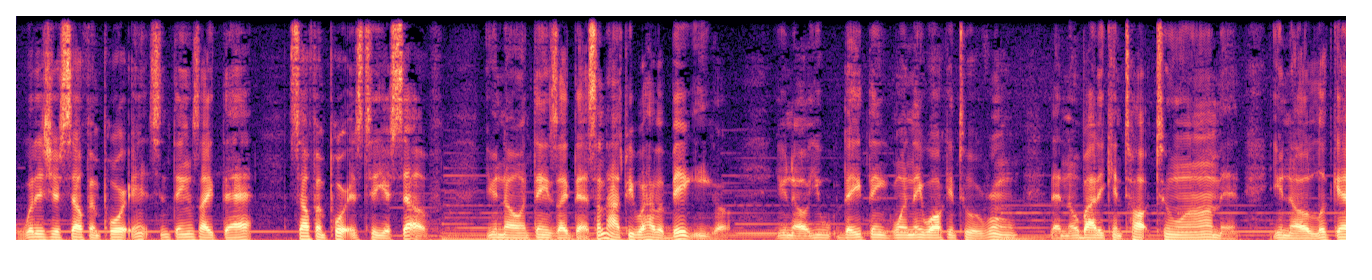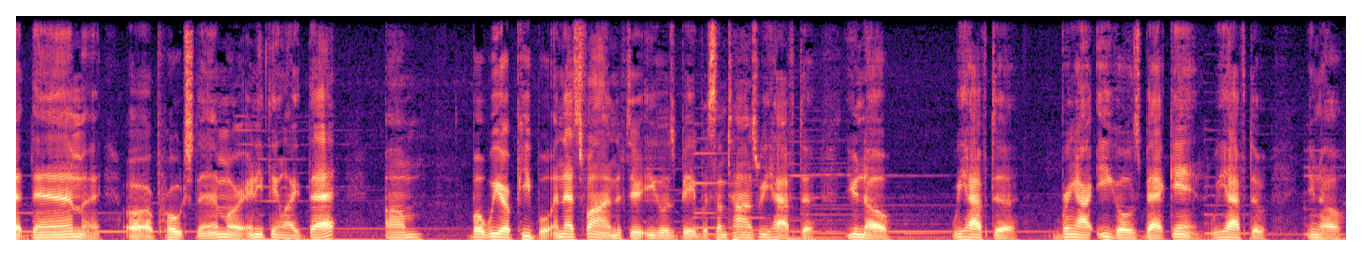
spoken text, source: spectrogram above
what is your self importance and things like that. Self importance to yourself, you know, and things like that. Sometimes people have a big ego. You know, you they think when they walk into a room that nobody can talk to them and you know look at them or, or approach them or anything like that. Um, but we are people and that's fine if their ego is big but sometimes we have to you know we have to bring our egos back in. We have to you know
